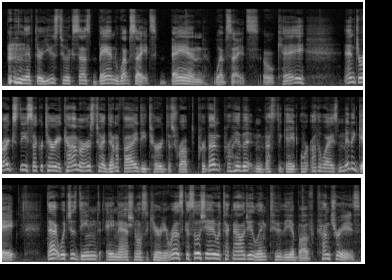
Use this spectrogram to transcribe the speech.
if they're used to access banned websites, banned websites, okay? And directs the Secretary of Commerce to identify, deter, disrupt, prevent, prohibit, investigate, or otherwise mitigate that which is deemed a national security risk associated with technology linked to the above countries.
